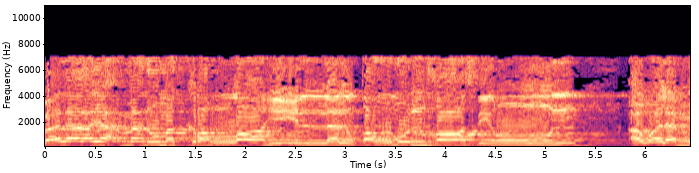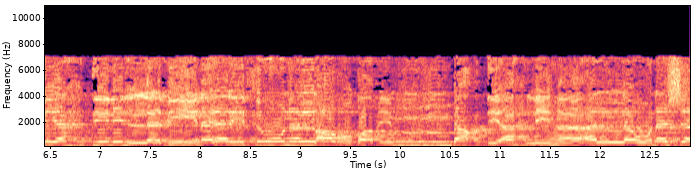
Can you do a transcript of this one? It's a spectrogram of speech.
فلا يأمن مكر الله إلا القوم الخاسرون. أولم يهد للذين يرثون الأرض من بعد أهلها أن لو نشاء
